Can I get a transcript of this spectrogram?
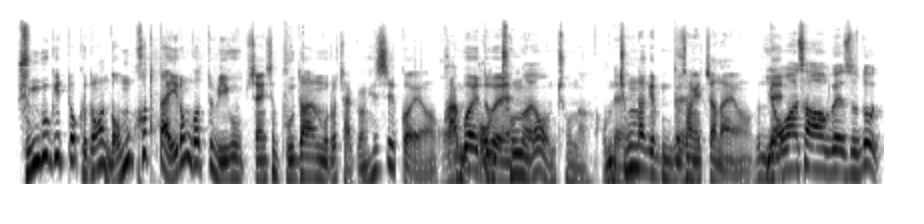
중국이 또 그동안 너무 컸다 이런 것도 미국 입장에서 부담으로 작용했을 거예요. 과거에도 왜 엄청나요, 엄청나. 엄청나게 네. 부상했잖아요. 근데 영화 사업에서도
